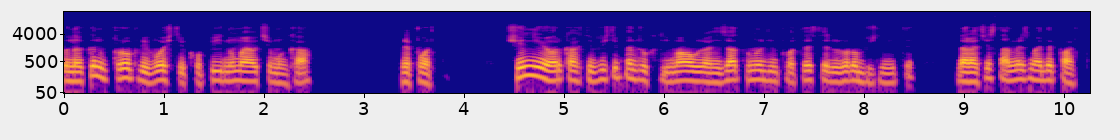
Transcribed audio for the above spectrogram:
Până când proprii voștri copii nu mai au ce mânca? Reporter. Și în New York, activiștii pentru clima au organizat unul din protestele lor obișnuite, dar acesta a mers mai departe.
